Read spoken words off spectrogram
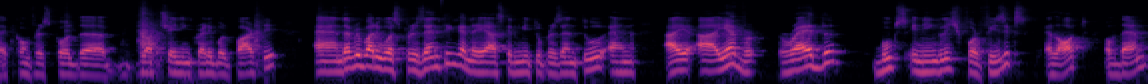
a conference called the Blockchain Incredible Party. And everybody was presenting, and they asked me to present too. And I, I have read books in English for physics, a lot of them,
